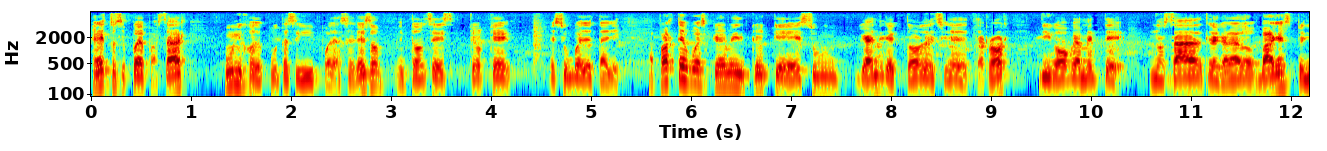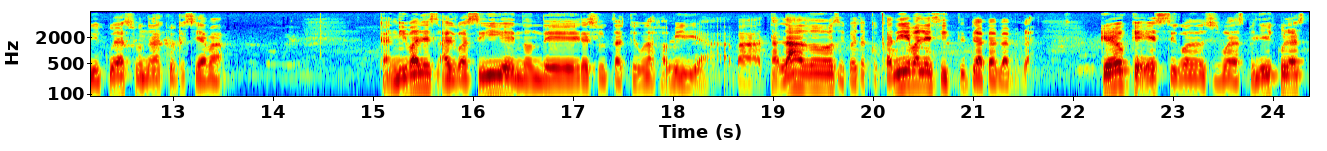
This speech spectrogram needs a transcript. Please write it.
esto se puede pasar, Un hijo de puta sí puede hacer eso. Entonces creo que es un buen detalle. Aparte Wes Craven creo que es un gran director del cine de terror. Digo, obviamente nos ha regalado varias películas. Una creo que se llama caníbales, algo así, en donde resulta que una familia va a tal lado, se encuentra con caníbales y bla bla bla bla. Creo que es igual de sus buenas películas.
